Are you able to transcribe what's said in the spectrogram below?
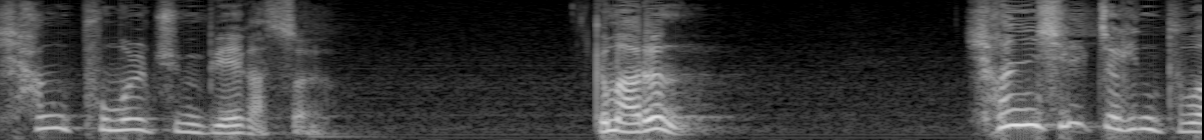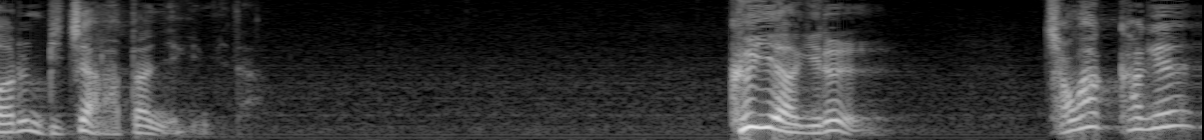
향품을 준비해 갔어요. 그 말은 현실적인 부활을 믿지 않았다는 얘기입니다. 그 이야기를 정확하게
